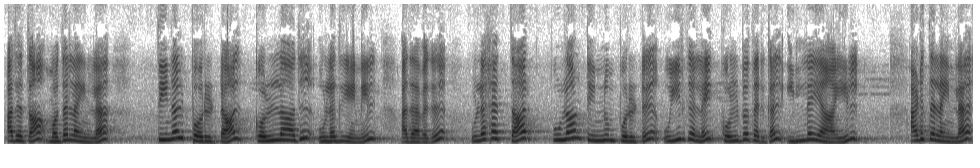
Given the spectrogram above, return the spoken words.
அதை தான் முதல் லைனில் திணல் பொருட்டால் கொல்லாது உலகு எனில் அதாவது உலகத்தார் புலான் தின்னும் பொருட்டு உயிர்களை கொள்பவர்கள் இல்லையாயில் அடுத்த லைனில்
